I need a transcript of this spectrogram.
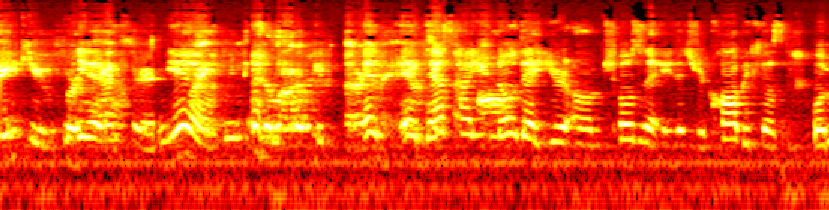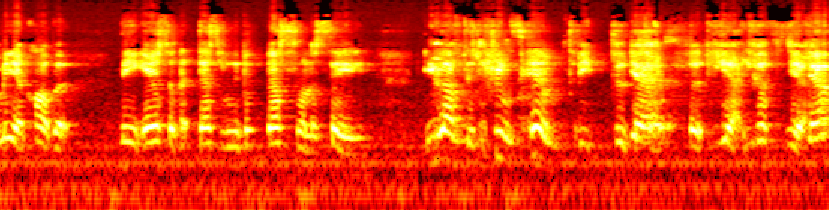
thank you for Yeah. answering. Yeah. Like, we need a lot of people that are And and that's how you know that you're um chosen and that you're called because well many are called, but being answered. that- That's really the best one to say. You have to choose him to be. To, Yes. to- yeah. You have to. Yeah. Yeah.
